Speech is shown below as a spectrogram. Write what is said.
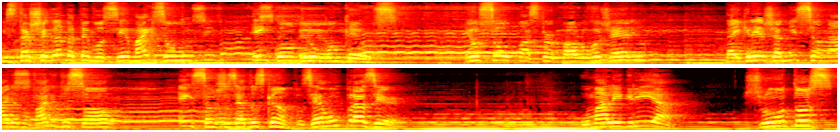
Está chegando até você mais um encontro com Deus. Eu sou o pastor Paulo Rogério, da Igreja Missionária no Vale do Sol, em São José dos Campos. É um prazer, uma alegria, juntos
